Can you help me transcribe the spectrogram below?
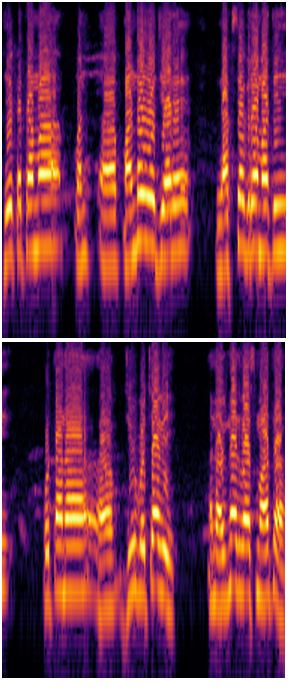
જે કથામાં પાંડવો જ્યારે લાક્ષાગ્રહમાંથી પોતાના જીવ બચાવી અને અજ્ઞાતવાસમાં હતા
